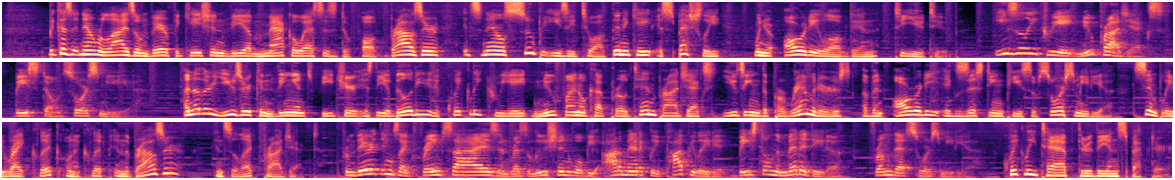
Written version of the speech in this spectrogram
Because it now relies on verification via macOS's default browser, it's now super easy to authenticate, especially when you're already logged in to YouTube. Easily create new projects based on source media. Another user convenient feature is the ability to quickly create new Final Cut Pro 10 projects using the parameters of an already existing piece of source media. Simply right click on a clip in the browser and select project. From there, things like frame size and resolution will be automatically populated based on the metadata from that source media. Quickly tab through the inspector.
